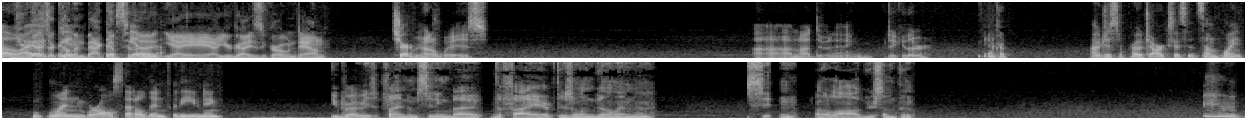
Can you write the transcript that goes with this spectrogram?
Oh, you I guys are coming back up to the now. yeah, yeah, yeah. Your guys are going down. Sure. We got a ways. Uh, I'm not doing anything particular. Okay. I would just approach Arxes at some point when we're all settled in for the evening. You probably find them sitting by the fire if there's one going, or sitting on a log or something.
